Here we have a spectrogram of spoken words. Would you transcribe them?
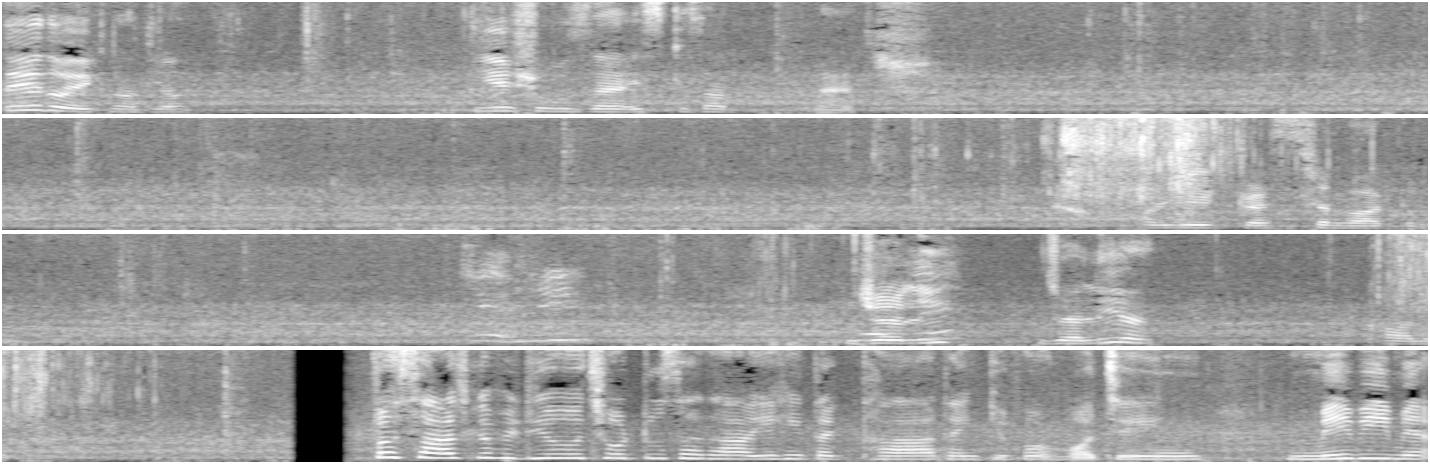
दे दो एक नादिया। ये शूज़ हैं, इसके साथ मैच और ये ड्रेस शलवार कमीज जेली जेली है? खा लो। बस आज का वीडियो छोटू सा था यहीं तक था। Thank you for watching maybe मैं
